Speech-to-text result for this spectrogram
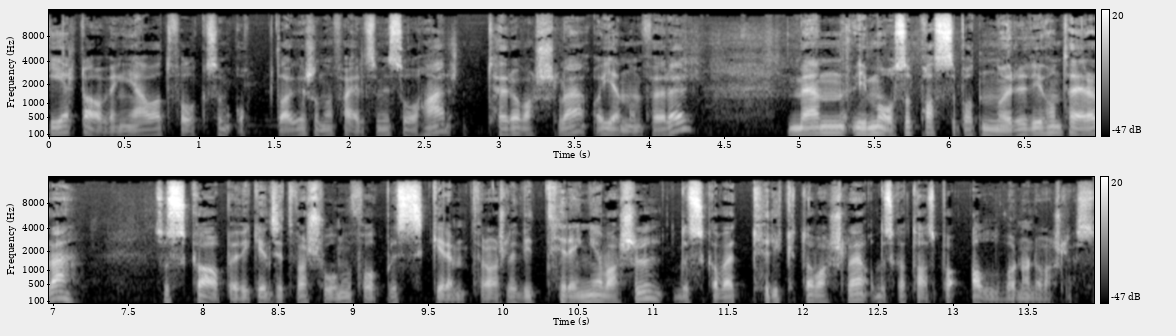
helt avhengig av at folk som oppdager sånne feil som vi så her, tør å varsle og gjennomfører. Men vi må også passe på at når vi håndterer det, så skaper vi ikke en situasjon hvor folk blir skremt fra å. Vi trenger varsel. Det skal være trygt å varsle, og det skal tas på alvor når det varsles.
